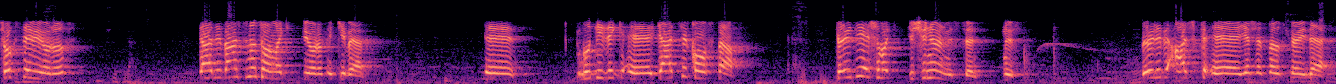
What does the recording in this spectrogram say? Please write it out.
Çok seviyoruz. Yani ben şunu sormak istiyorum ekibe. E, bu dizi e, gerçek olsa köyde yaşamak düşünür müsünüz? Böyle bir aşk e, yaşasanız köyde.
